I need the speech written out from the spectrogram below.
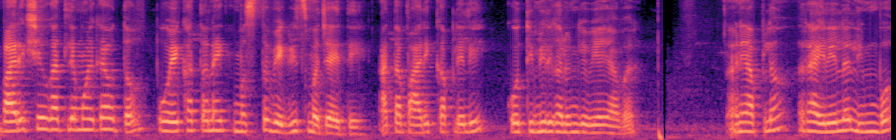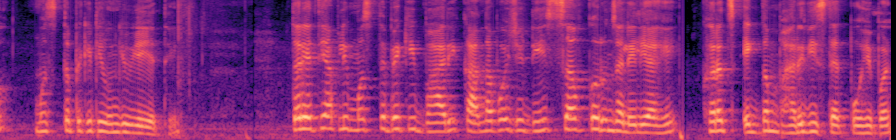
बारीक शेव घातल्यामुळे काय होतं पोहे खाताना एक मस्त वेगळीच मजा येते. आता बारीक कापलेली कोथिंबीर घालून घेऊया यावर. आणि आपलं राहिलेलं लिंब मस्तपैकी ठेवून घेऊया येथे. तर येथे आपली मस्तपैकी भारी कांदा पोहेची डिश सर्व करून झालेली आहे. खरंच एकदम भारी दिसत आहेत पोहे पण.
